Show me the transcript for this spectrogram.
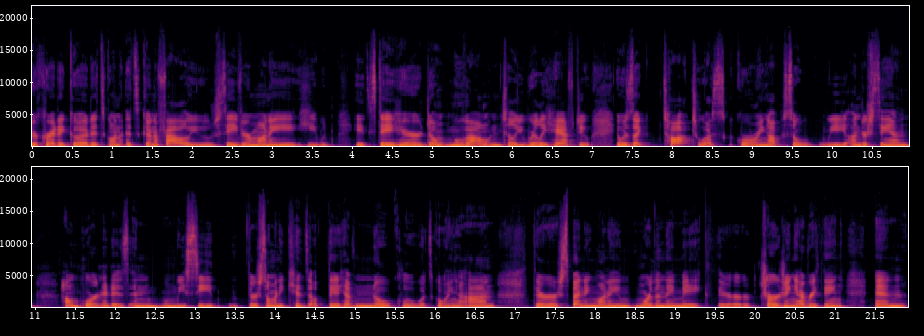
your credit good. It's gonna it's gonna follow you. Save your money. He would he'd stay here. Don't move out until you really have to. It was like taught to us growing up, so we understand how important it is. And when we see there's so many kids out, they have no clue what's going on. They're spending money more than they make. They're charging everything, and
